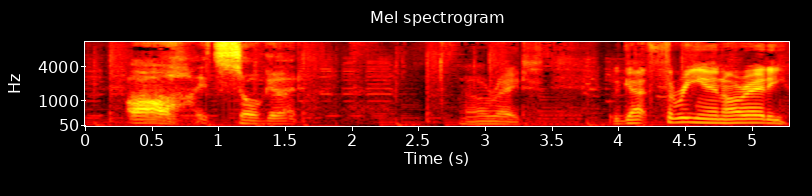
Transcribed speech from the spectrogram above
oh, it's so good. All right. We got three in already.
